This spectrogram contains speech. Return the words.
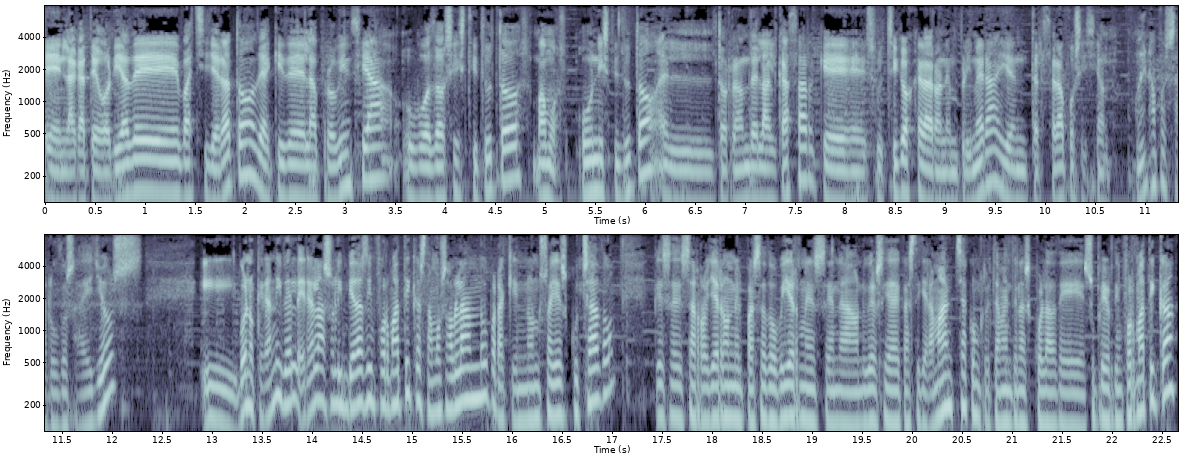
en la categoría de bachillerato de aquí de la provincia hubo dos institutos, vamos, un instituto, el Torreón del Alcázar, que sus chicos quedaron en primera y en tercera posición. Bueno, pues saludos a ellos. Y bueno, que era nivel, eran las Olimpiadas de Informática, estamos hablando, para quien no nos haya escuchado, que se desarrollaron el pasado viernes en la Universidad de Castilla-La Mancha, concretamente en la Escuela de Superior de Informática.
